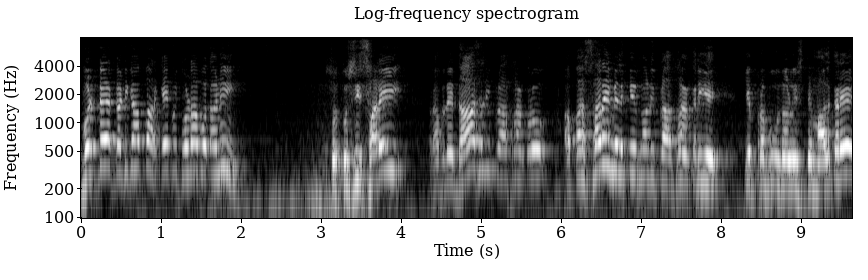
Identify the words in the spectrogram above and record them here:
ਵੱਡੇ ਗੱਡੀਆਂ ਭਰ ਕੇ ਕੋਈ ਥੋੜਾ ਬਹੁਤਾ ਨਹੀਂ। ਸੋ ਤੁਸੀਂ ਸਾਰੇ ਹੀ ਰੱਬ ਦੇ ਦਾਸ ਲਈ ਪ੍ਰਾਰਥਨਾ ਕਰੋ। ਆਪਾਂ ਸਾਰੇ ਮਿਲ ਕੇ ਉਹਨਾਂ ਲਈ ਪ੍ਰਾਰਥਨਾ ਕਰੀਏ ਕਿ ਪ੍ਰਭੂ ਉਹਨਾਂ ਨੂੰ ਇਸਤੇਮਾਲ ਕਰੇ।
